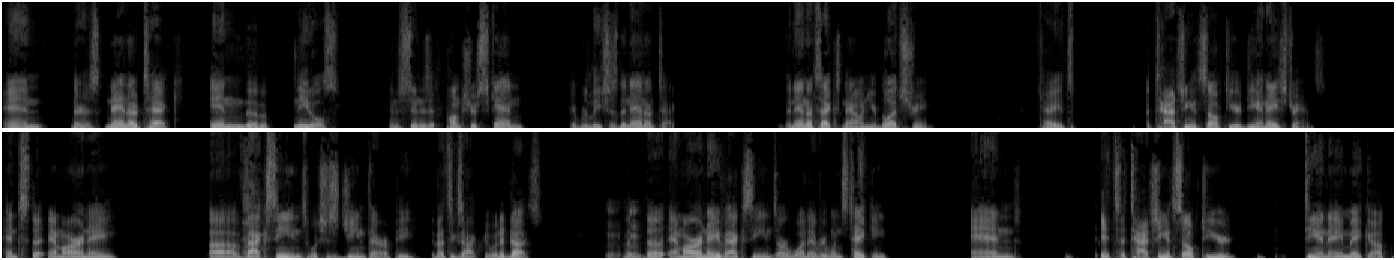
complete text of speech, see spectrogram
and there's nanotech in the needles, and as soon as it punctures skin, it releases the nanotech. The nanotech's now in your bloodstream. Okay, it's attaching itself to your DNA strands, hence the mRNA uh, vaccines, which is gene therapy. That's exactly what it does. Mhm. The, the mRNA vaccines are what everyone's taking, and it's attaching itself to your DNA makeup.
